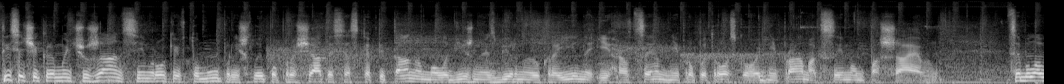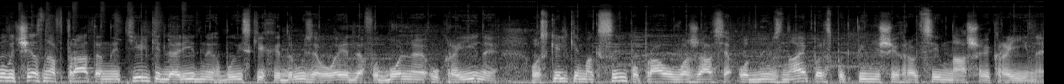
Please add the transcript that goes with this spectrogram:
Тисячі кременчужан сім років тому прийшли попрощатися з капітаном молодіжної збірної України і гравцем Дніпропетровського Дніпра Максимом Пашаєвим. Це була величезна втрата не тільки для рідних, близьких і друзів, але й для футбольної України, оскільки Максим по праву вважався одним з найперспективніших гравців нашої країни.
